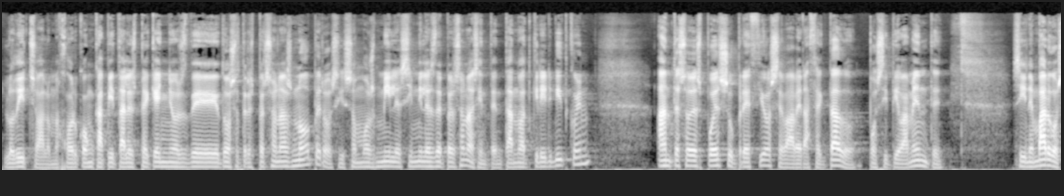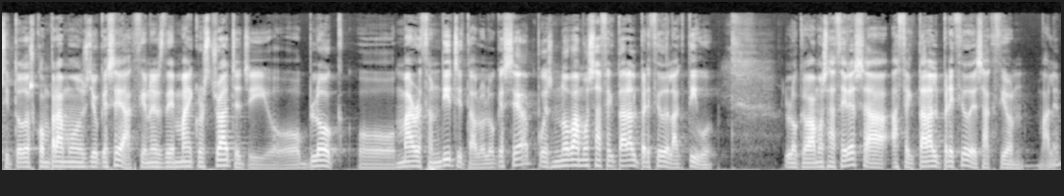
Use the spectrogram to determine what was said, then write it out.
Lo dicho, a lo mejor con capitales pequeños de dos o tres personas no, pero si somos miles y miles de personas intentando adquirir Bitcoin, antes o después su precio se va a ver afectado positivamente. Sin embargo, si todos compramos, yo que sé, acciones de MicroStrategy o Block o Marathon Digital o lo que sea, pues no vamos a afectar al precio del activo. Lo que vamos a hacer es afectar al precio de esa acción, ¿vale?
